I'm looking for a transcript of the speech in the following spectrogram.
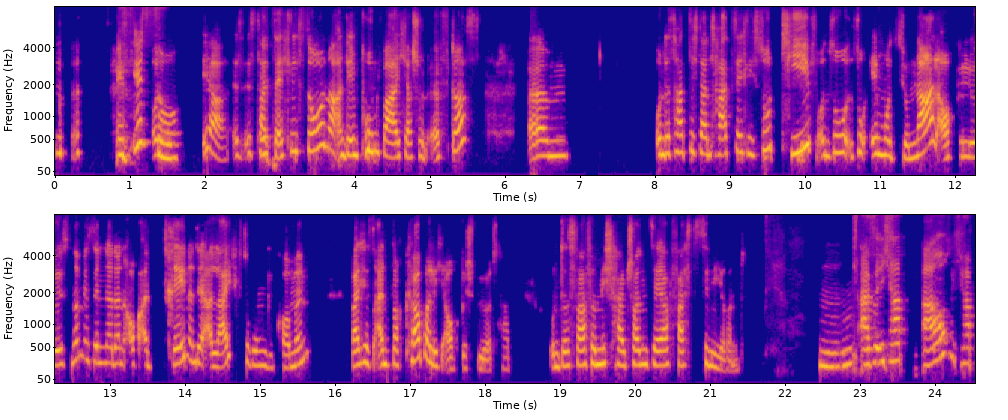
Es ist so. Und, ja, es ist tatsächlich so. Ne, an dem Punkt war ich ja schon öfters. Ähm, und es hat sich dann tatsächlich so tief und so, so emotional auch gelöst. Ne? Wir sind ja dann auch an Tränen der Erleichterung gekommen, weil ich es einfach körperlich auch gespürt habe. Und das war für mich halt schon sehr faszinierend. Mhm. Also ich habe auch, ich habe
